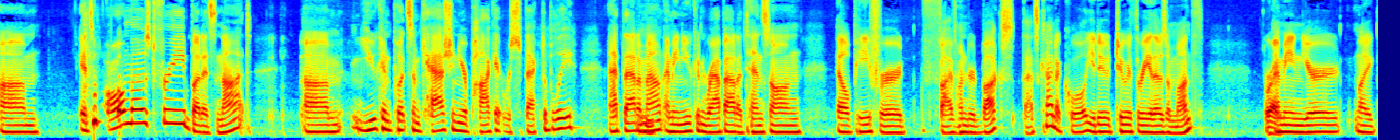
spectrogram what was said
Um, it's almost free, but it's not. Um, you can put some cash in your pocket respectably at that mm-hmm. amount. I mean, you can wrap out a 10 song LP for 500 bucks. That's kind of cool. You do two or three of those a month. Right. I mean, you're like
